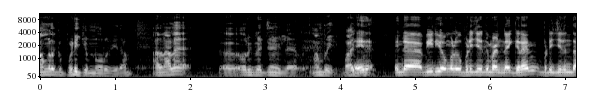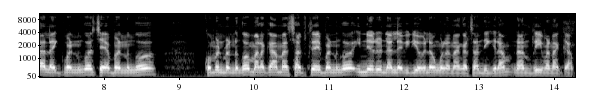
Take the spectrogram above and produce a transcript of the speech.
அவங்களுக்கு பிடிக்கும் நூறு வீதம். அதனால் ஒரு பிரச்சனையும் இல்லை. நன்றி. இந்த- வீடியோ உங்களுக்கு பிடிச்சிருக்குமென்னு நினைக்கிறேன். பிடிச்சிருந்தா லைக் பண்ணுங்க ஷேர் பண்ணுங்க கமெண்ட் பண்ணுங்க. மறக்காமல் சப்ஸ்கிரைப் பண்ணுங்க. இன்னொரு நல்ல வீடியோவில் உங்களை நாங்கள் சந்திக்கிறோம். நன்றி வணக்கம்.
